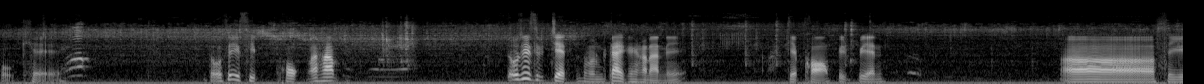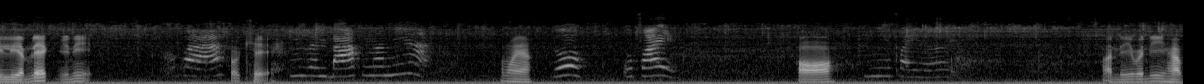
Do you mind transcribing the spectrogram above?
โอเคโอ้ประตูที่สิบหกนะครับประตูที่สิบเจ็ดมันใกล้กันขนาดนี้ เก็บของปิดเปลี่ยนเอ่อสี่เหลี่ยมเล็กอยู่นี่ โอเค มันเป็นบั๊กนะเนี่ย ทำไมอะ ดู ดูไฟ อ๋อไม่มีไฟเลยอันนี้ไวันนี้ครับ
